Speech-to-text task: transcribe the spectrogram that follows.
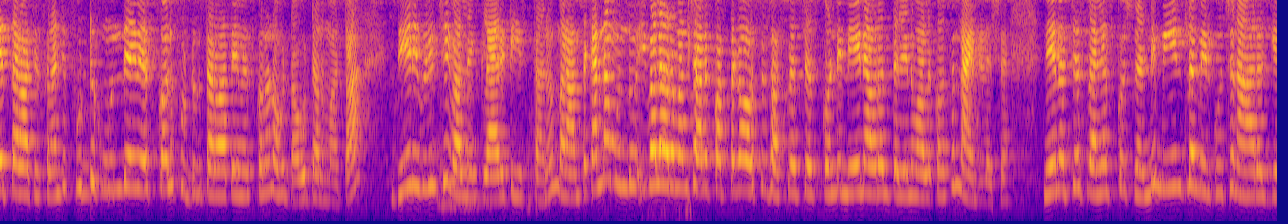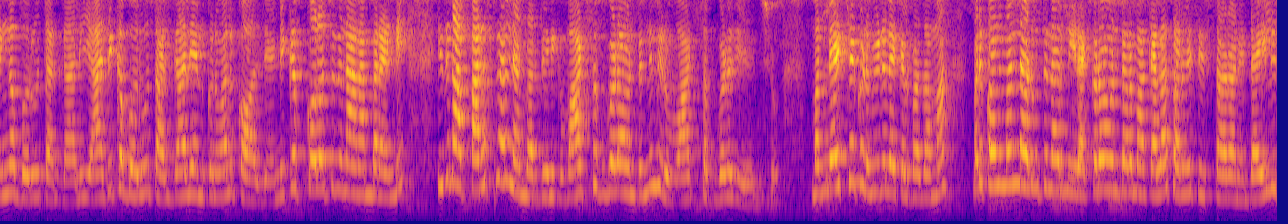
ఏది తర్వాత వేసుకోవాలి? అంటే ఫుడ్కి ముందు ఏం వేసుకోవాలి ఫుడ్కి తర్వాత ఏం వేసుకోవాలని ఒక డౌట్ అనమాట దీని గురించి ఇవాళ నేను క్లారిటీ ఇస్తాను. మరి అంతకన్నా ముందు ఇవాళ ఎవరు మన ఛానల్ కొత్తగా వస్తే సబ్స్క్రైబ్ చేసుకోండి. నేను ఎవరైనా తెలియని వాళ్ళ కోసం నా ఇంట్రడక్షన్ నేను వచ్చేసి వెల్నెస్ క్వశ్చన్ అండి మీ ఇంట్లో మీరు కూర్చొని ఆరోగ్యంగా బరువు తగ్గాలి అధిక బరువు తగ్గాలి అనుకున్న వాళ్ళు కాల్ చేయండి. ఇక్కడ స్కూల్ అవుతుంది నా నెంబర్ అండి. ఇది నా పర్సనల్ నెంబర్ దీనికి వాట్సాప్ కూడా ఉంటుంది. మీరు వాట్సాప్ కూడా చేయొచ్చు. మరి లేట్ చేయకుండా వీడియోలోకి వెళ్ళిపోదామా? మరి కొంతమంది అడుగుతున్నారు మీరు ఎక్కడో ఉంటారు మాకు ఎలా సర్వీస్ ఇస్తారు అని డైలీ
